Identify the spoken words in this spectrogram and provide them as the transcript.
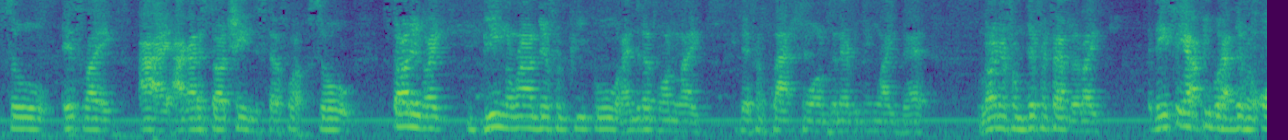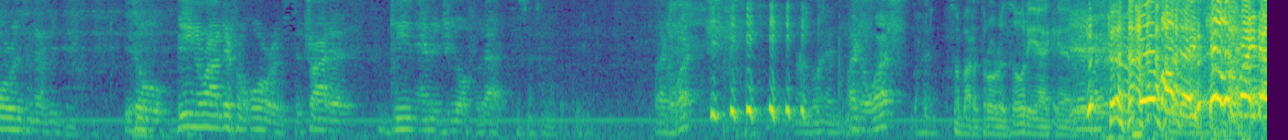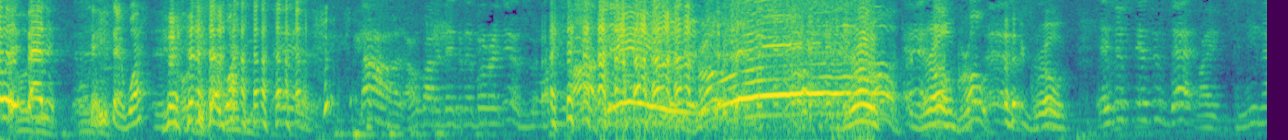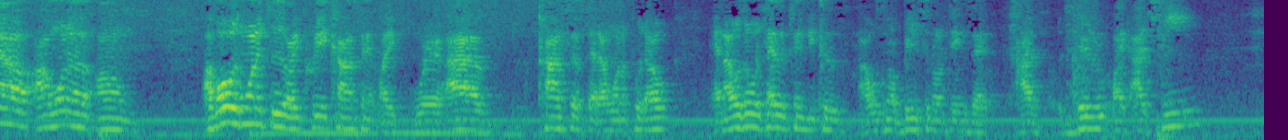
So it's like, I I got to start changing stuff up. So started like being around different people. I ended up on like different platforms and everything like that, learning from different types of like. They say how people have different auras and everything. So being around different auras to try to gain energy off of that. Like a what? go ahead. Like a what? Somebody throw the zodiac at it. about to kill him right now with magic. So he said what? Yeah. Nah, I was about to nip it in the bud right there. Just- Ah, see? Growth, Yeah, growth, growth. Yeah, so growth. It's just it's just that like for me now I want to um I've always wanted to like create content like where I have concepts that I want to put out and I was always hesitant because I was going to base it on things that I've visual like I've seen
